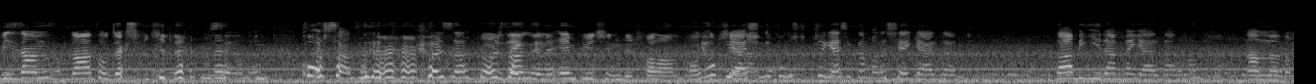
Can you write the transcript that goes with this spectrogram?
vicdanınız rahat olacak şekilde. Korsan. Korsan. Korsan dini, MP3'indir falan. O Yok ya şimdi konuştukça gerçekten bana şey geldi. Daha bir iğrenme geldi? Anladım.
